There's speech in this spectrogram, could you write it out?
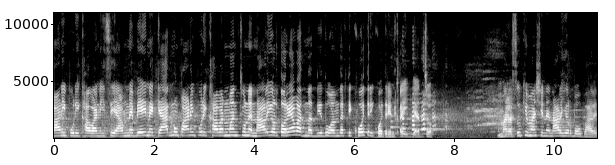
પાણીપુરી ખાવાની છે. આમને બેને ક્યારનું પાણીપુરી ખાવાનું મન થયું ને નાળિયેર તો રહેવા જ નથી દીધું. અંદરથી ખોતરી ખોતરીને ખાઈ ગયા જો અમારા સુખી માસીને નાળિયેર બહુ ભાવે.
